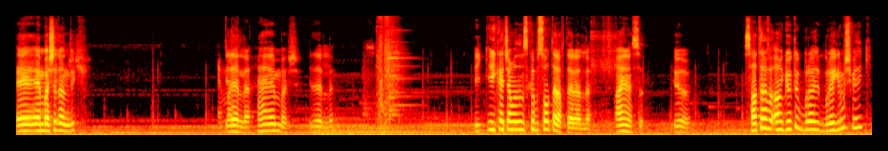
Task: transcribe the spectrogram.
Ee, en başa döndük. En baş- İlerle. He en baş. İlerle. İlk, ilk açamadığımız kapı sol tarafta herhalde. Aynen. sa- Yo. Sağ tarafı... Aa Göktürk buraya, buraya girmiş miydik?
